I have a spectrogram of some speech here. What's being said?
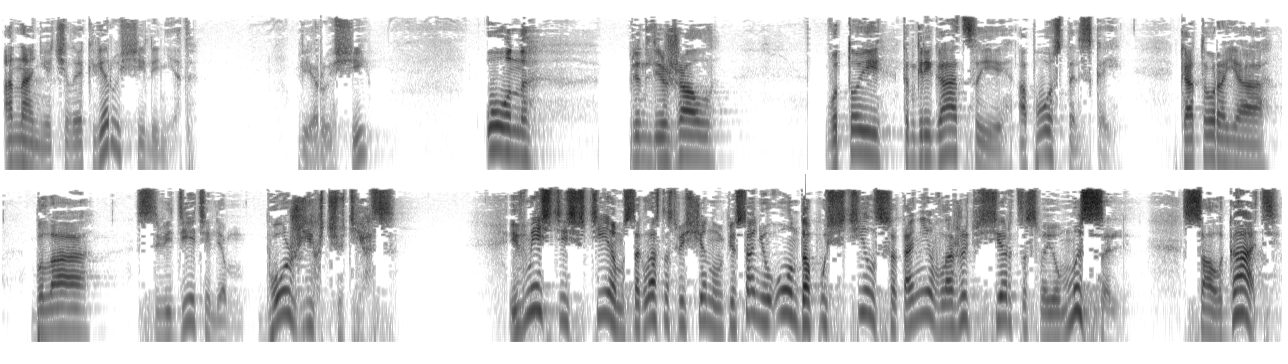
Анания человек верующий или нет? верующий, он принадлежал вот той конгрегации апостольской, которая была свидетелем Божьих чудес. И вместе с тем, согласно Священному Писанию, он допустил сатане вложить в сердце свою мысль, солгать,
